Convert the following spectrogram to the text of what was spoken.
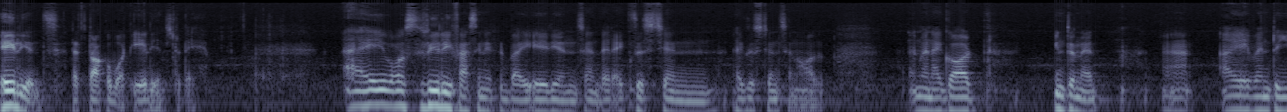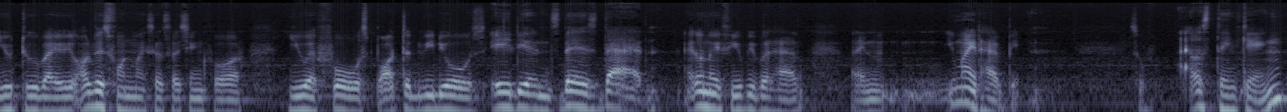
aliens. Let's talk about aliens today. I was really fascinated by aliens and their existence, existence and all. And when I got internet, uh, I went to YouTube. I always found myself searching for UFO spotted videos, aliens, this, that. I don't know if you people have, and you might have been. So I was thinking,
